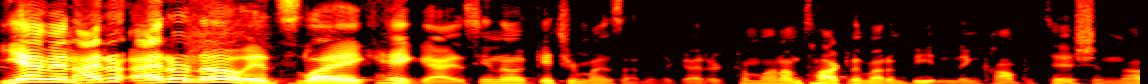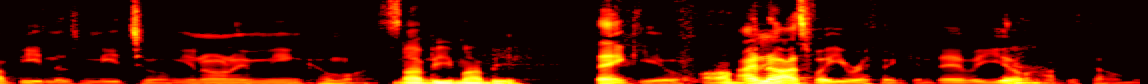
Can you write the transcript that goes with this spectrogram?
yeah, man. I don't. I don't know. It's like, hey guys, you know, get your minds out of the gutter. Come on. I'm talking about him beating in competition, not beating his meat to him. You know what I mean? Come on. son. Might be, might be. Thank you. I'll I know beat- that's what you were thinking, David. You don't have to tell me.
